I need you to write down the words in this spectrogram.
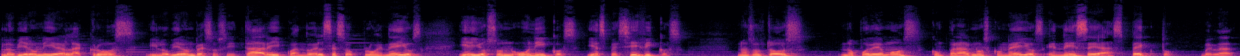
lo vieron ir a la cruz y lo vieron resucitar y cuando Él se sopló en ellos, y ellos son únicos y específicos. Nosotros no podemos compararnos con ellos en ese aspecto, ¿verdad?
